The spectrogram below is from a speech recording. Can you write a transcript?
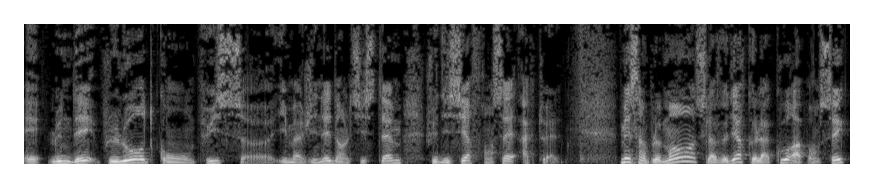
est l'une des plus lourdes qu'on puisse euh, imaginer dans le système judiciaire français actuel. Mais simplement, cela veut dire que la Cour a pensé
